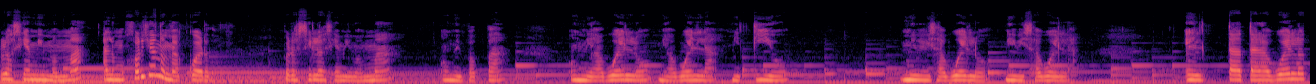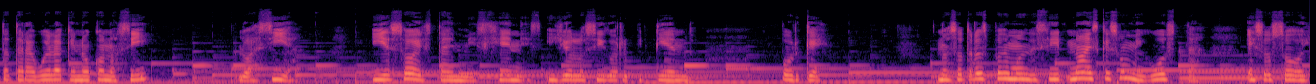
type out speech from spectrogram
lo hacía mi mamá, a lo mejor yo no me acuerdo, pero sí lo hacía mi mamá o mi papá o mi abuelo, mi abuela, mi tío, mi bisabuelo, mi bisabuela. El tatarabuelo, tatarabuela que no conocí, lo hacía. Y eso está en mis genes y yo lo sigo repitiendo. ¿Por qué? Nosotros podemos decir, no, es que eso me gusta, eso soy,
